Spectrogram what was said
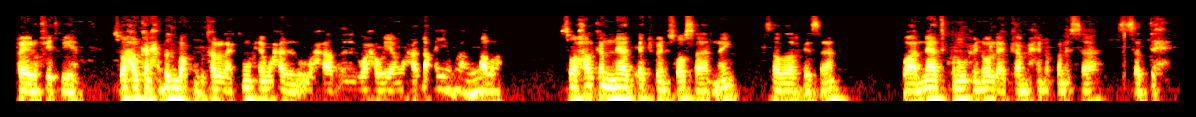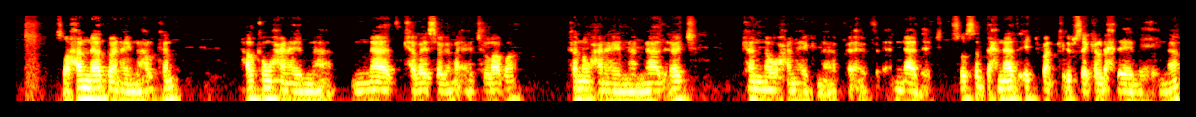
pyruvate weeyaan so halkan xabad baa kugu tala laakiin waxa weeyaan dhacaya waa laba. So halkan naad h baynu soo saarnay saad arkaysaa. Waa naadkuna wuxuu inoo leekaa maxay noqonaysaa saddex. So hal naad baan haynaa halkan. Halkan waxaan haynaa naad kale isagana h laba. Kana waxaan haynaa naad h kanna waxaan haynaa naad h so saddex naad h baan clip cycle dhexdeeda haynaa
